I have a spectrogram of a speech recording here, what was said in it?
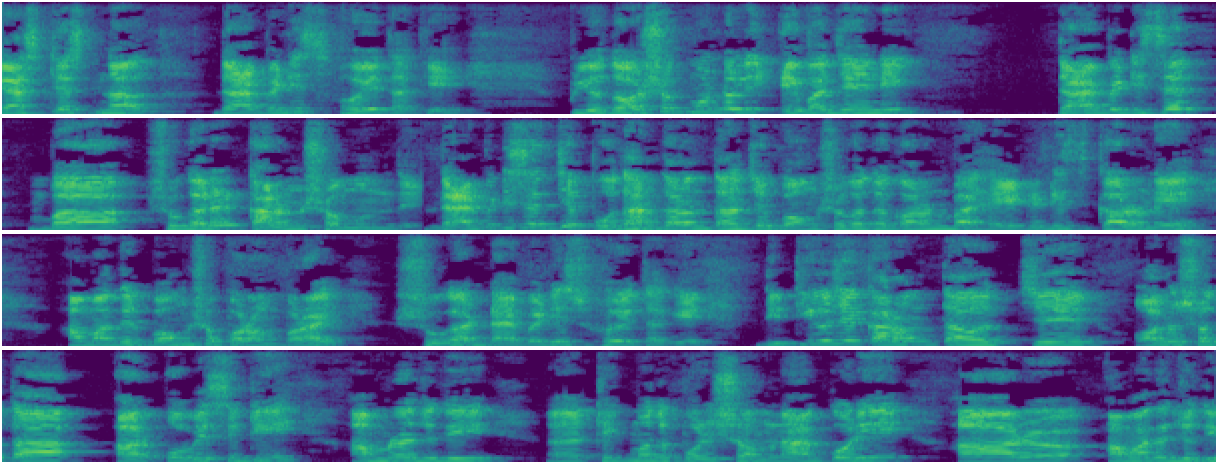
গ্যাস্ট্রেস্টিনাল ডায়াবেটিস হয়ে থাকে। প্রিয় দর্শক মন্ডলী এবার জেনে ডায়াবেটিসের বা সুগারের কারণ সম্বন্ধে। ডায়াবেটিসের যে প্রধান কারণ তা হচ্ছে বংশগত কারণ বা হেরিটেটিস কারণে আমাদের বংশ পরম্পরায় সুগার, ডায়াবেটিস হয়ে থাকে। দ্বিতীয় যে কারণ তা হচ্ছে অলসতা আর ওবেসিটি আমরা যদি ঠিকমতো পরিশ্রম না করি আর আমাদের যদি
